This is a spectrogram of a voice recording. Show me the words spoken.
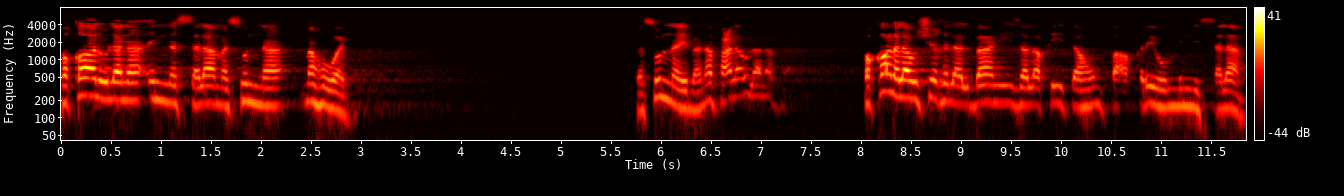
فقالوا لنا إن السلام سنة ما هو واجب؟ فسنة يبقى نفعل أو لا نفعل؟ فقال له الشيخ الألباني إذا لقيتهم فأقريهم مني السلام.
